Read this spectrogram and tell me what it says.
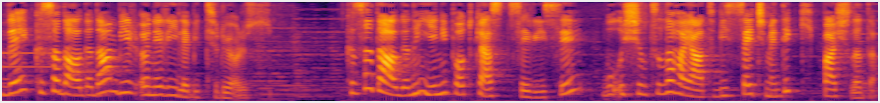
Ve kısa dalgadan bir öneriyle bitiriyoruz. Kısa Dalga'nın yeni podcast serisi Bu ışıltılı hayatı biz seçmedik başladı.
